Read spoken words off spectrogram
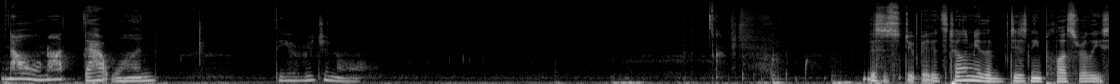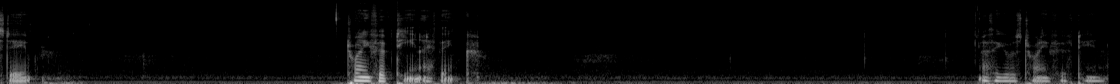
No, not that one. The original. This is stupid. It's telling me the Disney Plus release date. 2015, I think. I think it was 2015.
